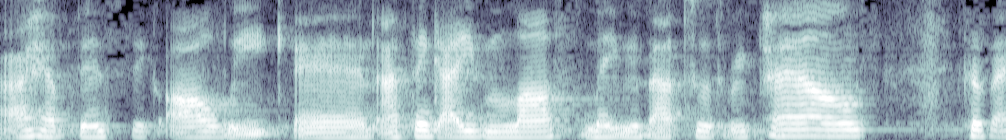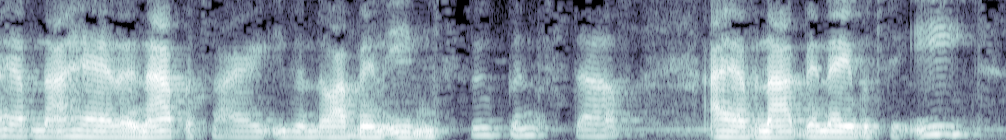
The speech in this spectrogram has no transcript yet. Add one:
I have been sick all week and I think I even lost maybe about two or three pounds because I have not had an appetite even though I've been eating soup and stuff. I have not been able to eat,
